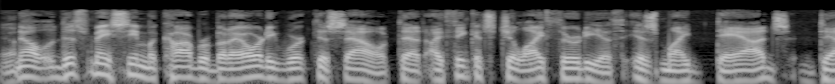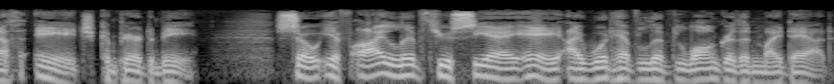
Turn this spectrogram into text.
Yep. Now, this may seem macabre, but I already worked this out that I think it's July 30th is my dad's death age compared to me. So if I lived through CIA, I would have lived longer than my dad.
